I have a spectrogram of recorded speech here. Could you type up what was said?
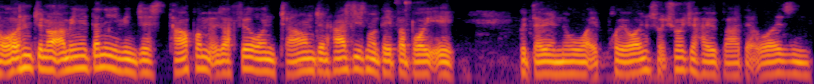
full on. Do you know what I mean? He didn't even just tap him. It was a full on challenge, and Hagi's no type of boy to go down and know what to play on. So it shows you how bad it was. And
